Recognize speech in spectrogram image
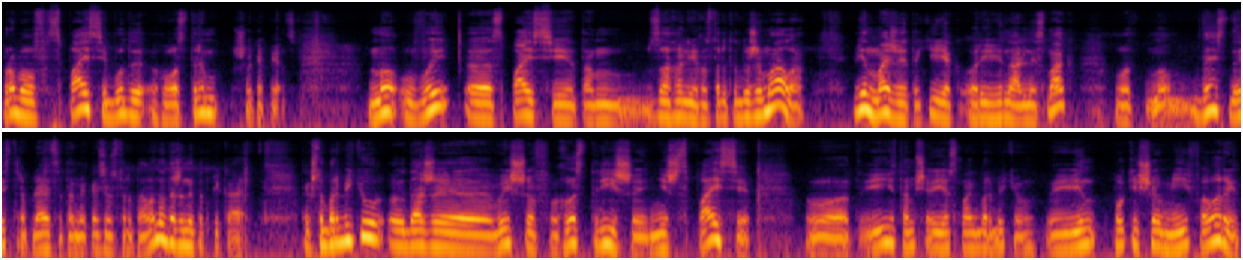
пробував спайсі, буде гострим, що капець. Ну, уви, е, спайсі там взагалі гостроти дуже мало. Він майже такий, як оригінальний смак. От, ну, десь десь трапляється там якась гострота. Вона навіть не підпікає. Так що барбекю навіть вийшов гостріше, ніж спайсі. От, і там ще є смак барбекю. І він поки що мій фаворит.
